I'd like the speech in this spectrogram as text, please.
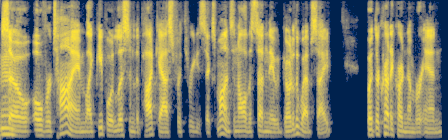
Mm. so over time, like people would listen to the podcast for three to six months, and all of a sudden they would go to the website, put their credit card number in,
